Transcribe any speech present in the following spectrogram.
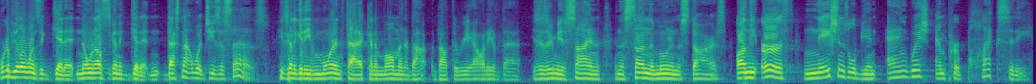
we're going to be the only ones that get it. No one else is going to get it. And that's not what Jesus says. He's going to get even more emphatic in a moment about, about the reality of that. He says there's going to be a sign in the sun, the moon, and the stars. On the earth, nations will be in anguish and perplexity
